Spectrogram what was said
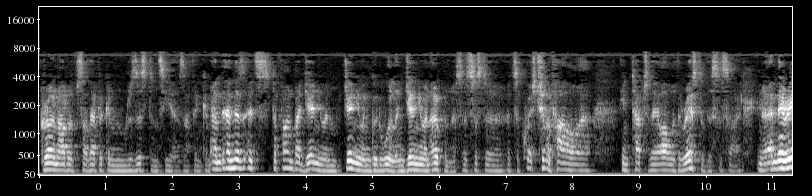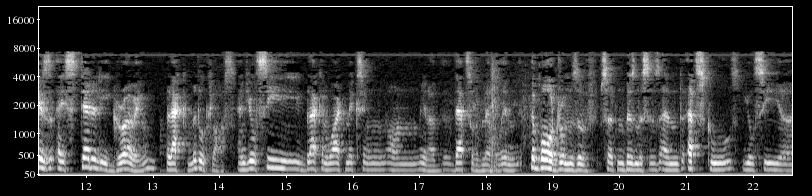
grown out of South African resistance years, I think, and and it's defined by genuine genuine goodwill and genuine openness. It's just a it's a question of how uh, in touch they are with the rest of the society. You know, and there is a steadily growing black middle class, and you'll see black and white mixing on you know that sort of level in the boardrooms of certain businesses and at schools. You'll see uh,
